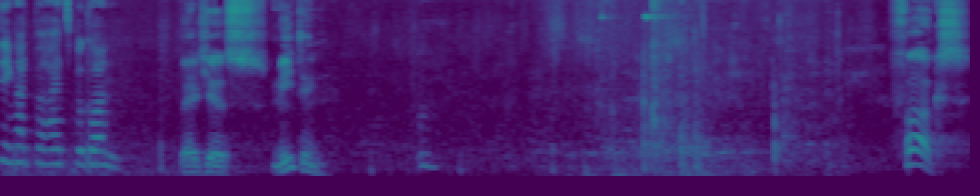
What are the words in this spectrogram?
Meeting hat bereits begonnen. Welches Meeting? Fox,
